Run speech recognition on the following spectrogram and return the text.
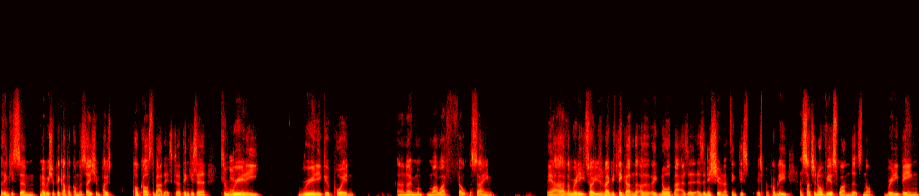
i think it's um maybe we should pick up a conversation post podcast about this because i think it's a it's a yeah. really really good point and i know m- my wife felt the same yeah, I haven't really. Sorry, you made me think. I've, I've, ignored that as a, as an issue, and I think it's it's probably a, such an obvious one that's not really being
